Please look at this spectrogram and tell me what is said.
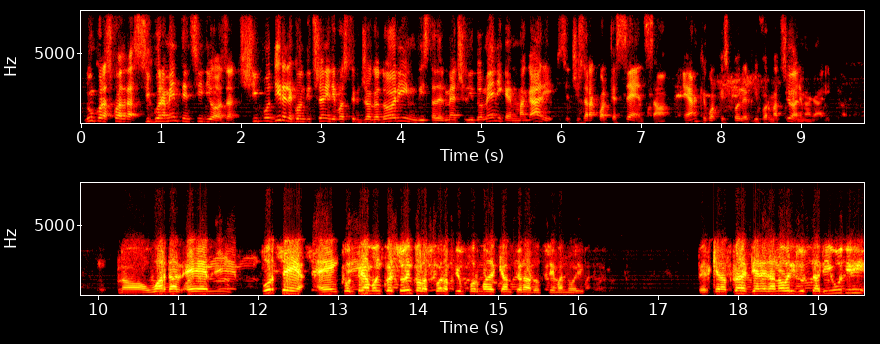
Dunque una squadra sicuramente insidiosa. Ci può dire le condizioni dei vostri giocatori in vista del match di domenica e magari se ci sarà qualche assenza e anche qualche spoiler di formazione magari? No, guarda, ehm, forse eh, incontriamo in questo momento la squadra più in forma del campionato insieme a noi, perché una squadra viene da nove risultati utili,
